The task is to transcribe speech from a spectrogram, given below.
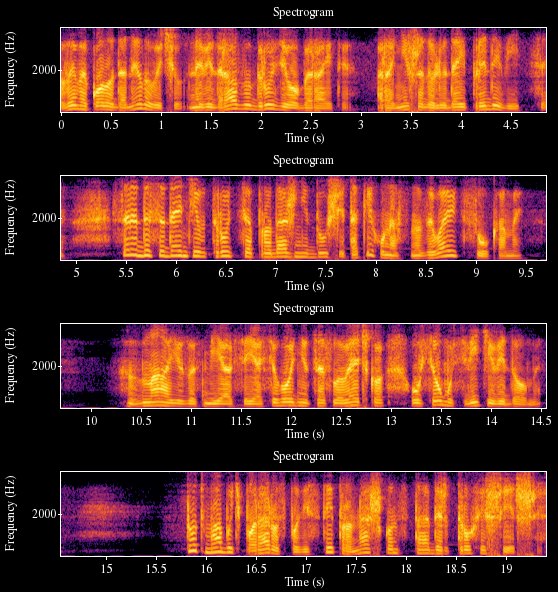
Ви, Микола Даниловичу, не відразу друзі обирайте, раніше до людей придивіться. Серед дисидентів труться продажні душі, таких у нас називають суками. Знаю, засміявся я. Сьогодні це словечко у всьому світі відоме. Тут, мабуть, пора розповісти про наш концтабір трохи ширше,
